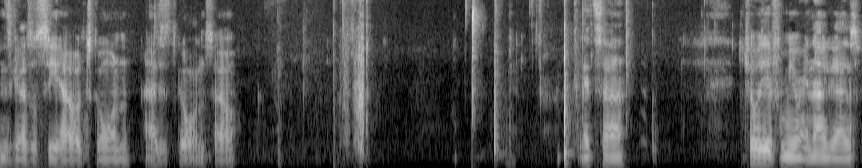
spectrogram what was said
these guys will see how it's going as it's going. So it's uh, it's really it for me right now, guys.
